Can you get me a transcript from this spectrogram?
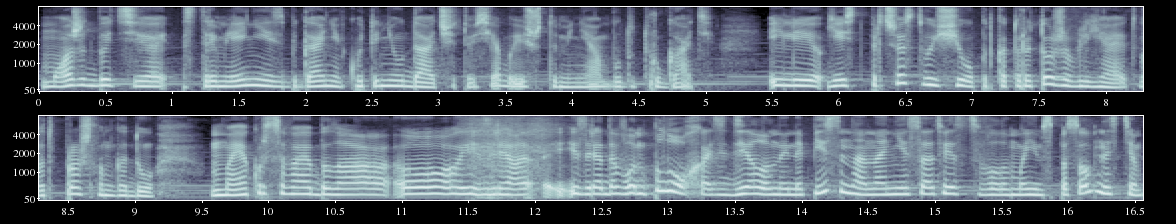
может быть э, стремление избегания какой-то неудачи, то есть я боюсь, что меня будут ругать. Или есть предшествующий опыт, который тоже влияет. Вот в прошлом году моя курсовая была о, из, ря... из ряда вон плохо сделана и написана, она не соответствовала моим способностям,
